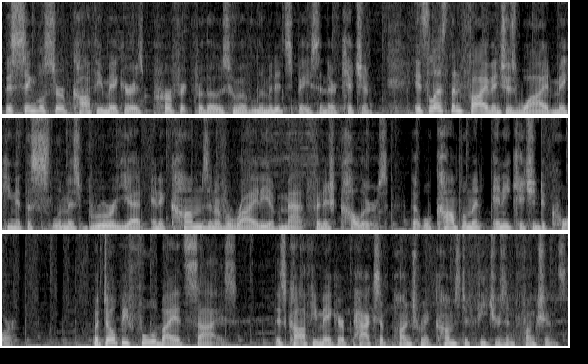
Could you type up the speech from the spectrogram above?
This single-serve coffee maker is perfect for those who have limited space in their kitchen. It's less than 5 inches wide, making it the slimmest brewer yet, and it comes in a variety of matte finish colors that will complement any kitchen decor. But don't be fooled by its size. This coffee maker packs a punch when it comes to features and functions.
